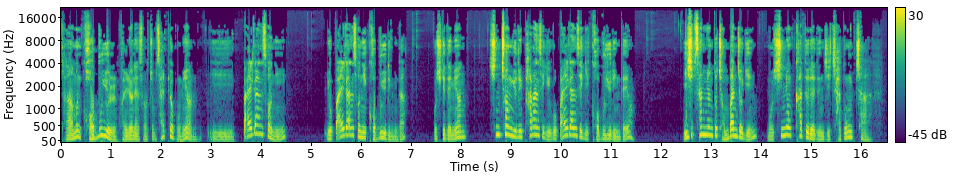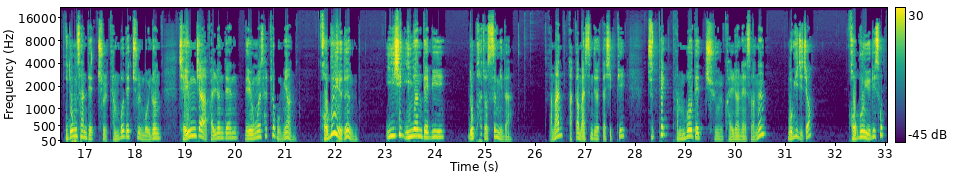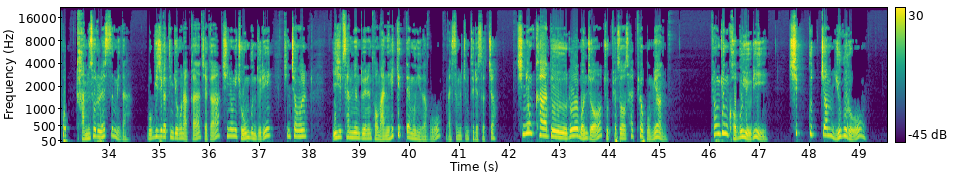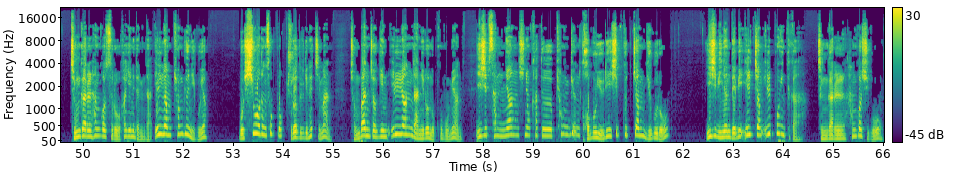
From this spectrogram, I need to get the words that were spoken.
다음은 거부율 관련해서 좀 살펴보면 이 빨간 선이 요 빨간 선이 거부율입니다. 보시게 되면 신청률이 파란색이고 빨간색이 거부율인데요. 23년도 전반적인 뭐 신용카드라든지 자동차, 부동산 대출, 담보 대출 뭐 이런 재융자 관련된 내용을 살펴보면 거부율은 22년 대비 높아졌습니다. 다만 아까 말씀드렸다시피 주택 담보 대출 관련해서는 모기지죠. 거부율이 소폭 감소를 했습니다. 모기지 같은 경우는 아까 제가 신용이 좋은 분들이 신청을 23년도에는 더 많이 했기 때문이라고 말씀을 좀 드렸었죠. 신용카드로 먼저 좁혀서 살펴보면 평균 거부율이 19.6으로 증가를 한 것으로 확인이 됩니다. 1년 평균이고요. 뭐 10월은 소폭 줄어들긴 했지만 전반적인 1년 단위로 놓고 보면 23년 신용카드 평균 거부율이 19.6으로 22년 대비 1.1포인트가 증가를 한 것이고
